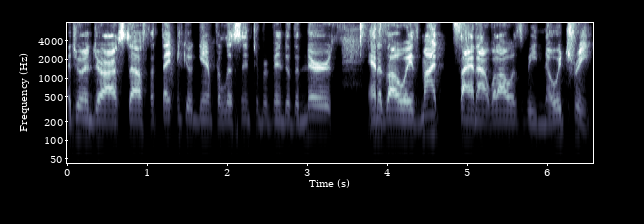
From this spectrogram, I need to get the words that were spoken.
that you enjoy our stuff. But thank you again for listening to Pre-Venge of the Nerds. And as always, my sign out will always be no retreat,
